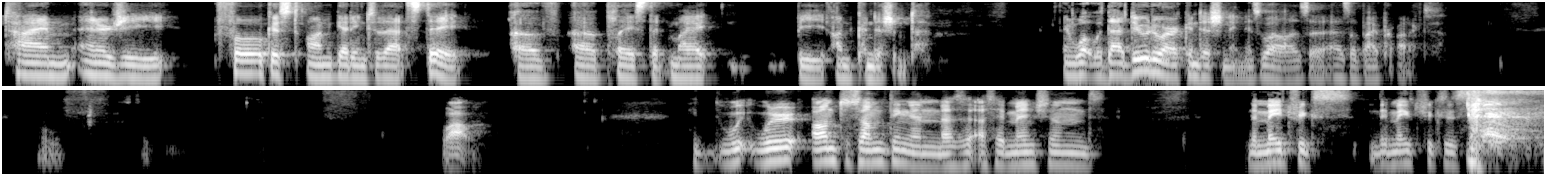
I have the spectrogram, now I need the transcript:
time energy focused on getting to that state of a place that might be unconditioned and what would that do to our conditioning as well as a as a byproduct? Wow. We're on to something and as, as i mentioned the matrix the matrix is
